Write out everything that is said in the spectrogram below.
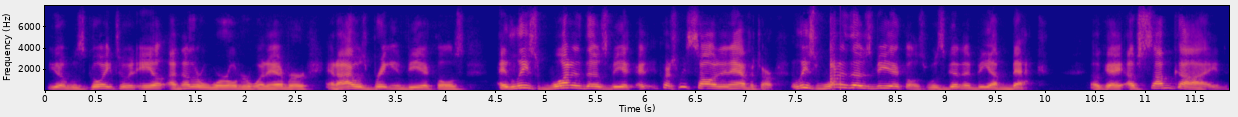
you know was going to an another world or whatever, and I was bringing vehicles, at least one of those vehicles. Of course, we saw it in Avatar. At least one of those vehicles was going to be a mech, okay, of some kind,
